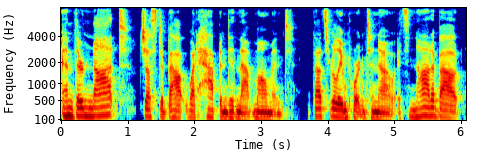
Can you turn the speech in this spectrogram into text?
And they're not just about what happened in that moment. That's really important to know. It's not about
